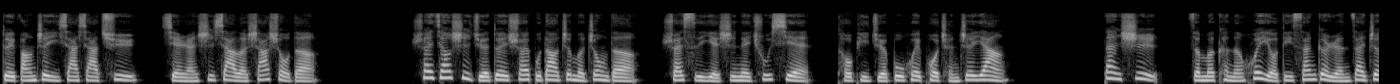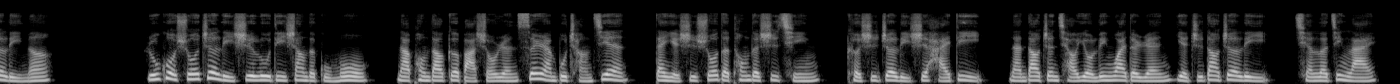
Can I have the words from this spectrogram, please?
对方这一下下去，显然是下了杀手的。摔跤是绝对摔不到这么重的，摔死也是内出血，头皮绝不会破成这样。但是怎么可能会有第三个人在这里呢？如果说这里是陆地上的古墓，那碰到个把熟人虽然不常见，但也是说得通的事情。可是这里是海底，难道正巧有另外的人也知道这里，潜了进来？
